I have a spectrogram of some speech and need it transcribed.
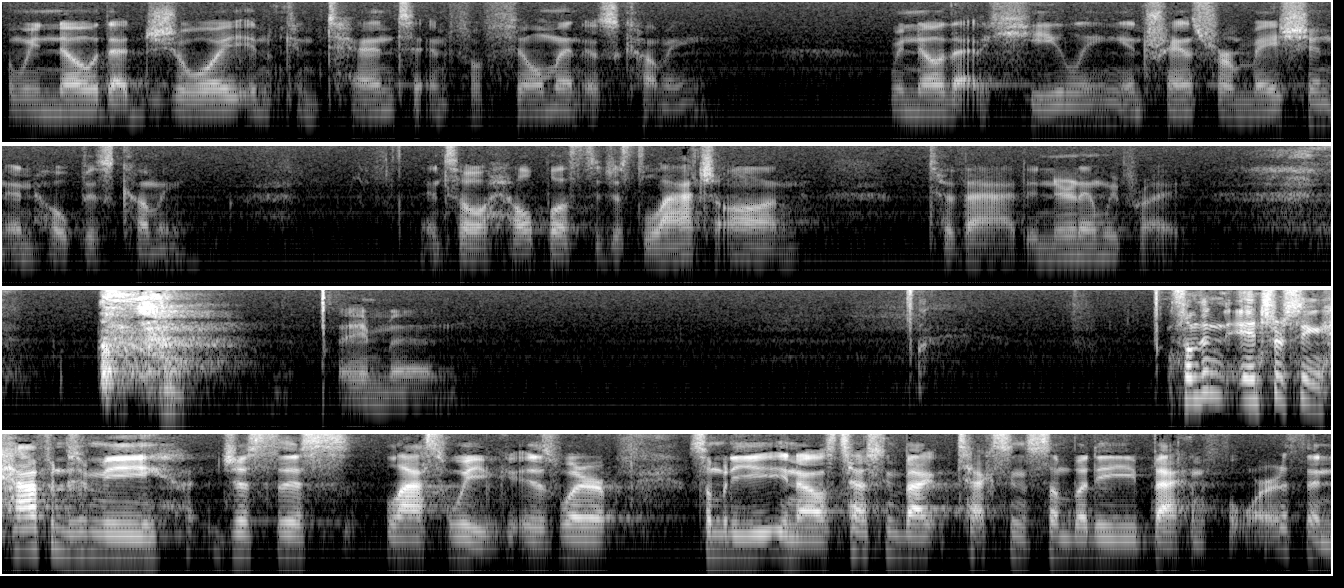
And we know that joy and content and fulfillment is coming. We know that healing and transformation and hope is coming. And so help us to just latch on to that. In your name we pray. Amen. Something interesting happened to me just this last week is where somebody, you know, I was texting back, texting somebody back and forth, and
